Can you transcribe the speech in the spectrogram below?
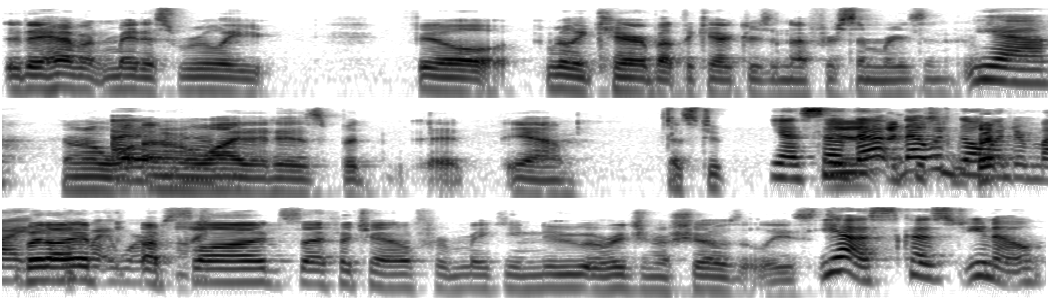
they haven't made us really feel really care about the characters enough for some reason. Yeah. I don't know. Why, I- I, don't know yeah. why that is, but it, yeah, that's too. Yeah. So Yeah, that that just- would go but, under my but I my worst. applaud Sci-Fi Channel for making new original shows at least. Yes, because you know,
